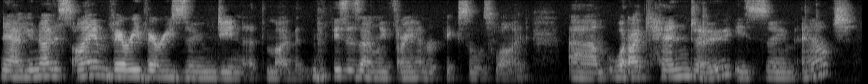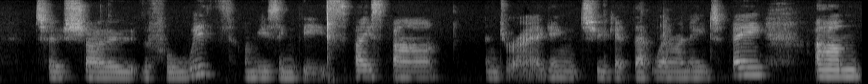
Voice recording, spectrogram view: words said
Now you notice I am very, very zoomed in at the moment. This is only 300 pixels wide. Um, what I can do is zoom out to show the full width. I'm using the space bar and dragging to get that where I need to be. Um,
